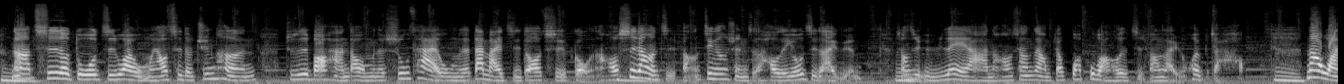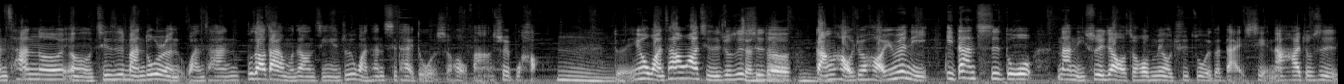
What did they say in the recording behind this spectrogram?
嗯、那吃的多之外，我们要吃的均衡，就是包含到我们的蔬菜、我们的蛋白质都要吃够，然后适量的脂肪，尽量选择好的油脂来源，像是鱼类啊，然后像这样比较不不饱和的脂肪来源会比较好。嗯，那晚餐呢？呃，其实蛮多人晚餐不知道大家有没有这样的经验，就是晚餐吃太多的时候，反而睡不好。嗯，对，因为晚餐的话，其实就是吃的刚好就好，嗯、因为你一旦吃多，那你睡觉的时候没有去做一个代谢，那它就是。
